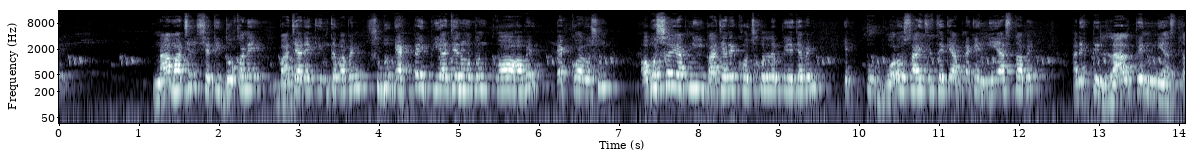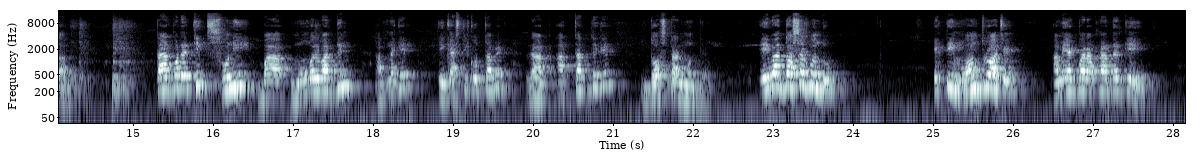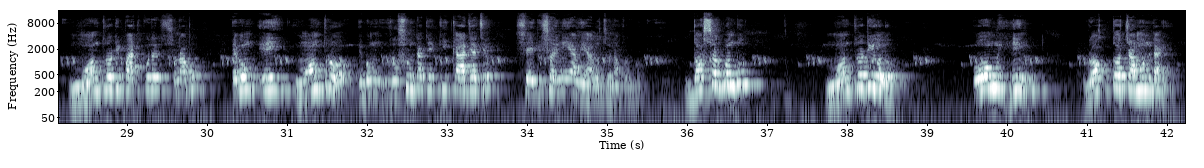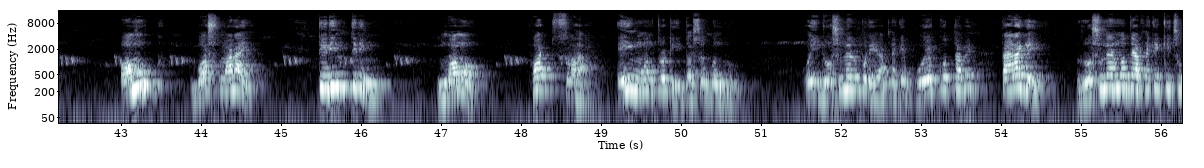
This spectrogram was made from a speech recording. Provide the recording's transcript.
নাম আছে, সেটি দোকানে, বাজারে কিনতে পাবেন। শুধু একটাই পেঁয়াজের মতন কোয়া হবে, এক কোয়া রসুন। অবশ্যই আপনি বাজারে খোঁজ করলে পেয়ে যাবেন। একটু বড় সাইজ থেকে আপনাকে নিয়ে আসতে হবে আর একটি লাল পেন নিয়ে আসতে হবে। তারপরে ঠিক শনি বা মঙ্গলবার দিন আপনাকে এই কাজটি করতে হবে রাত আটটার থেকে দশটার মধ্যে। এইবার দর্শক বন্ধু, একটি মন্ত্র আছে। আমি একবার আপনাদেরকে মন্ত্রটি পাঠ করে শোনাবো। এবং এই মন্ত্র এবং রসুনটা যে কী কাজ আছে, সেই বিষয় নিয়ে আমি আলোচনা করব। দর্শক বন্ধু, মন্ত্রটি হলো, ওম হিং রক্ত চামুন্ডাই অমুক বসমানাই তিরিং তিরিং মম, ফট সোহা এই মন্ত্রটি, দর্শক বন্ধু, ওই রসুনের উপরে আপনাকে প্রয়োগ করতে হবে। তার আগে রসুনের মধ্যে আপনাকে কিছু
